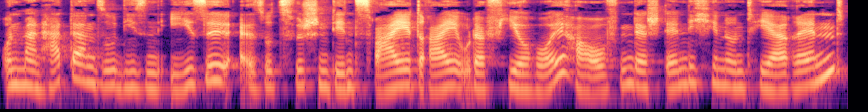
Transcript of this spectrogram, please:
und man hat dann so diesen Esel, also zwischen den zwei, drei oder vier Heuhaufen, der ständig hin und her rennt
